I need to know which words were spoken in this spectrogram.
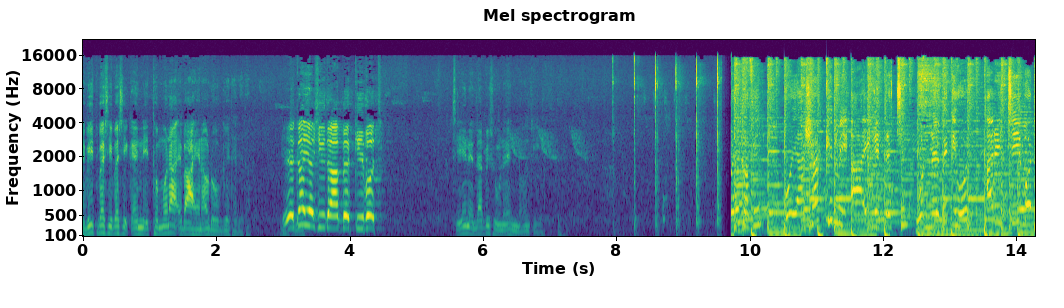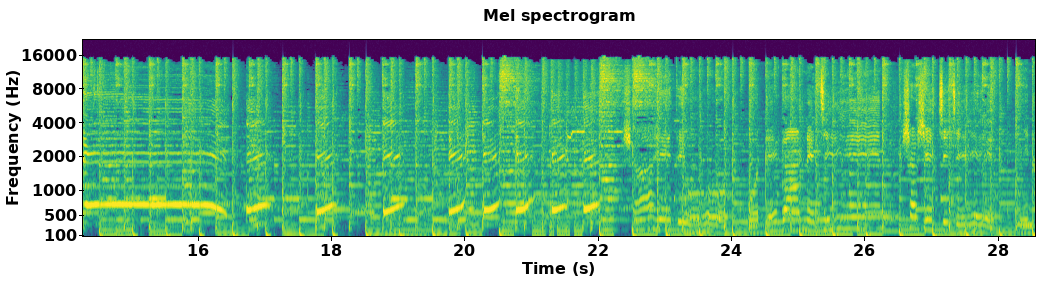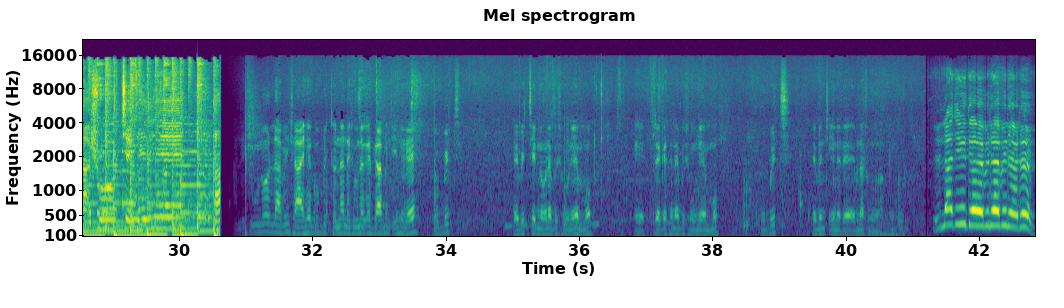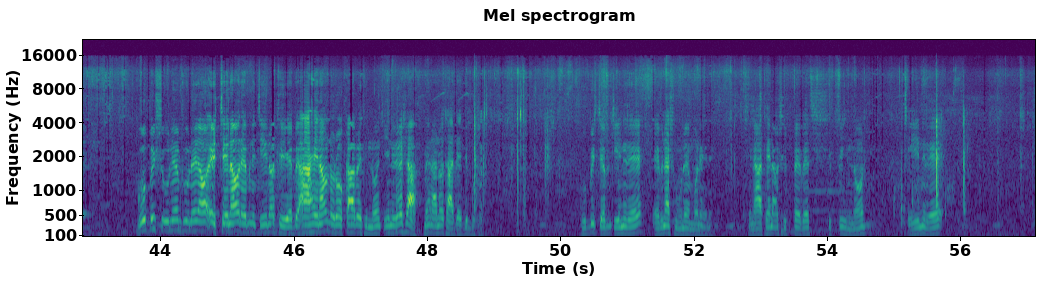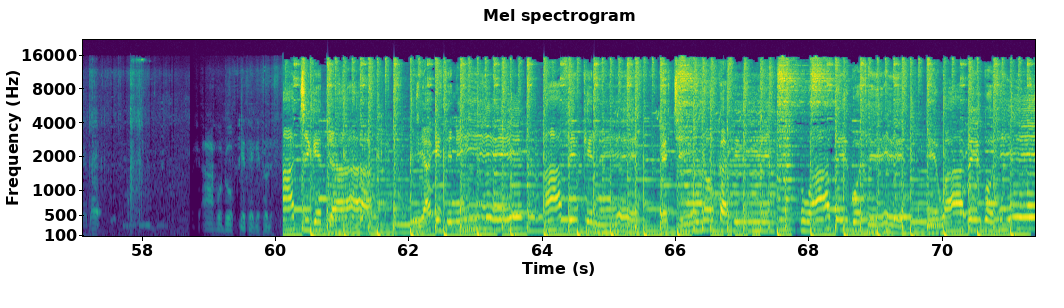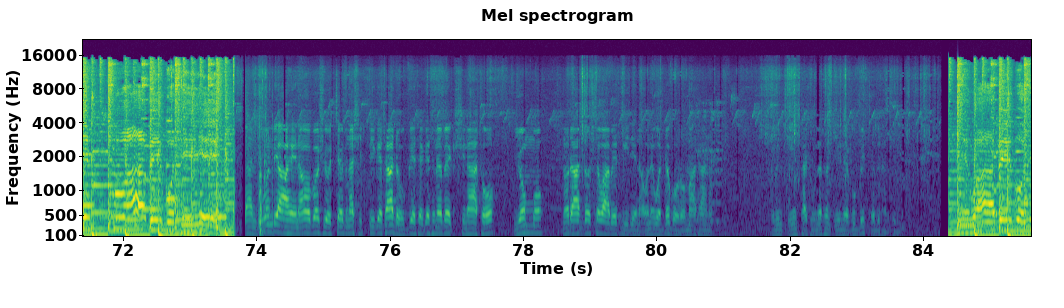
ebit beshi beshi qeenni ittomonaa ebaahenaa dooggeete geto eeka yeshii daabekkiibot ciine labbishuunee hinnoon ciine kafin boyaa shakkimmi aa'i qedhechin wonne biqiwon ሸሸችት ናሾችት ላብን ሻሄ ጉብቾና ነሹ ነገር ጋብን ጭን ሬ ጉብች ኤብች ነሆነ ብሹኔ እሞ ትረገተነ ብሹኔ እሞ ጉብች ኤብን ጭን ሬ እብና ሹኑ አክ ኢላ ጭት ኤብን ኤብን ኤድም ጉብሽ ሹኔም ሹኔን አሁ ኤቼናውን ኤብን ጭኖት አሄናውን ሮካ ቤት ነሆን ጭን ሬ ሻ ምን አኖ ታደጅ ብሹ ጉብች ኤብን ጭን ሬ ኤብና ሹኔ እሞ ነነ ሲናቴናው ሽፔ ቤት ሽፒ ነሆን ጭን ሬ achi gedda yaaqitini afeekinne echiino kafin waa beegote waa beegote waa beegote ወንድ አሄና ወበሽ ዮቼ ብናሽ ይትገታ ዶጌ ተገትነ በክ ሽናቶ ዮሞ ኖዳዶቸ ዋቤት ሂዴና ኦኔ ወደ ጎሮ ማታ ነው ብን ጭን ታቹነተን ጭን ጉብት ብናል ዋቤ ጎቴ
